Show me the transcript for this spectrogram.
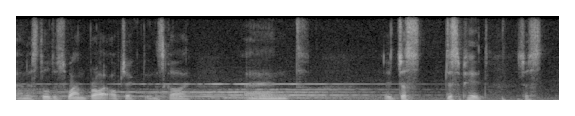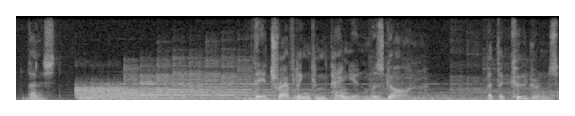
and there's still this one bright object in the sky. And it just disappeared. It just vanished. Their travelling companion was gone, but the Kudrins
